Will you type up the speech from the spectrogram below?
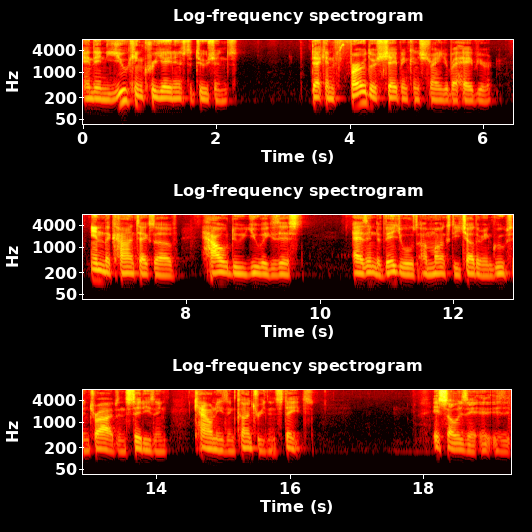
And then you can create institutions that can further shape and constrain your behavior in the context of how do you exist as individuals amongst each other in groups and tribes and cities and counties and countries and states. It's so is it is it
